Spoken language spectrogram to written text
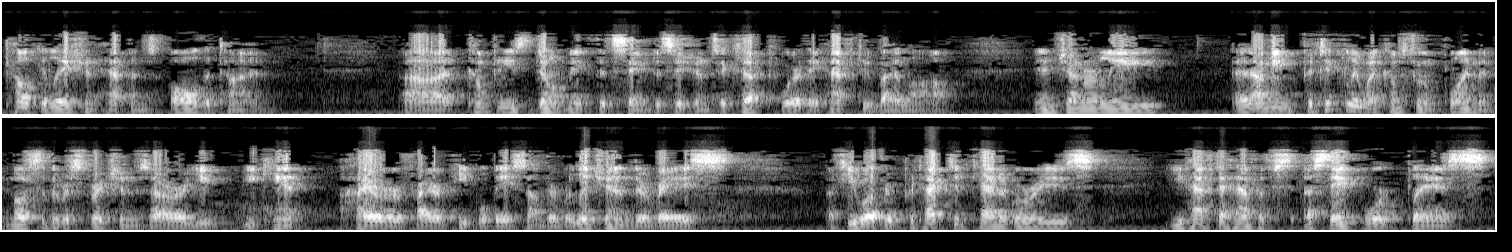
calculation happens all the time. Uh, companies don't make the same decisions except where they have to by law. And generally, and I mean, particularly when it comes to employment, most of the restrictions are you, you can't hire or fire people based on their religion, their race, a few other protected categories you have to have a, a safe workplace,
